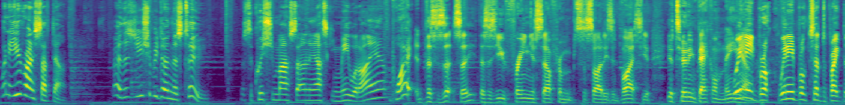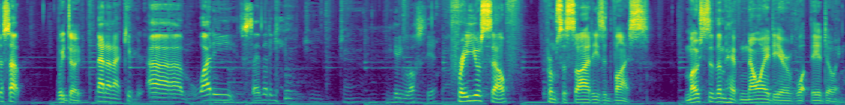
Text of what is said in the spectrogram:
When are you writing stuff down? Bro, this, you should be doing this too. Is the Question Master only asking me what I am. why? This is it. See, this is you freeing yourself from society's advice. You, you're turning back on me We now. need Brook. We need Brook to, to break this up. We do. No, no, no. Keep. Um, why do you say that again? You're getting lost here. Free yourself from society's advice. Most of them have no idea of what they're doing.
